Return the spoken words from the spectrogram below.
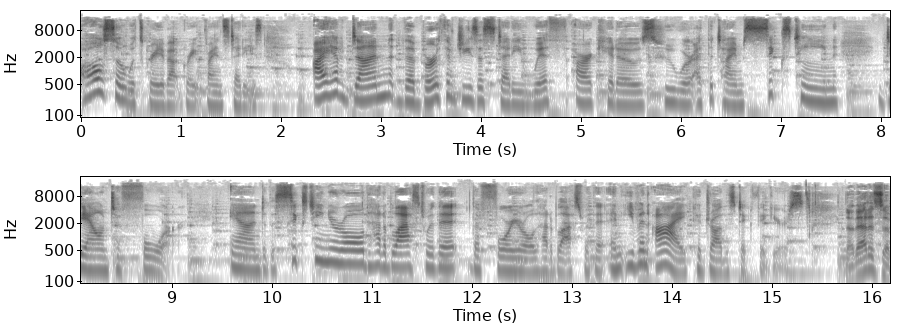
also what's great about Grapevine Studies. I have done the birth of Jesus study with our kiddos who were at the time 16 down to four. And the 16 year old had a blast with it, the four year old had a blast with it, and even I could draw the stick figures. now that is a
